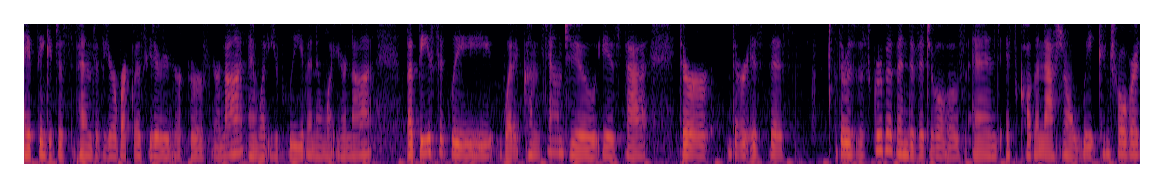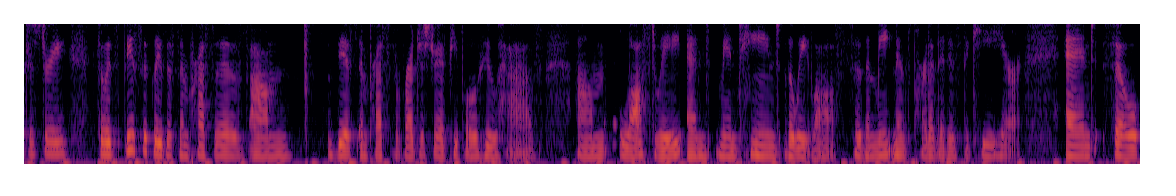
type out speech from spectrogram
I think it just depends if you're a breakfast eater or if you're not, and what you believe in and what you're not. But basically, what it comes down to is that there there is this there's this group of individuals and it's called the national weight control registry. So it's basically this impressive um, this impressive registry of people who have um, lost weight and maintained the weight loss. So the maintenance part of it is the key here. And so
